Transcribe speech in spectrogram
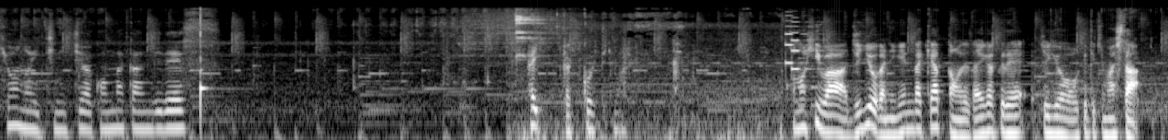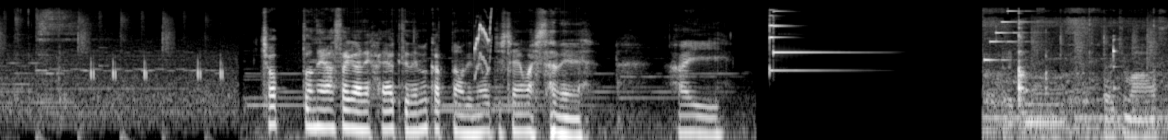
今日の一日はこんな感じです。はい学校行ってきます。この日は授業が2限だけあったので大学で授業を受けてきました。ちょっとね朝がね早くて眠かったので寝落ちしちゃいましたね。はいただきます。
